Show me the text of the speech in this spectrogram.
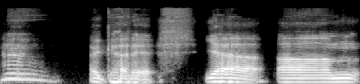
yeah. I got it. Yeah. Um,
